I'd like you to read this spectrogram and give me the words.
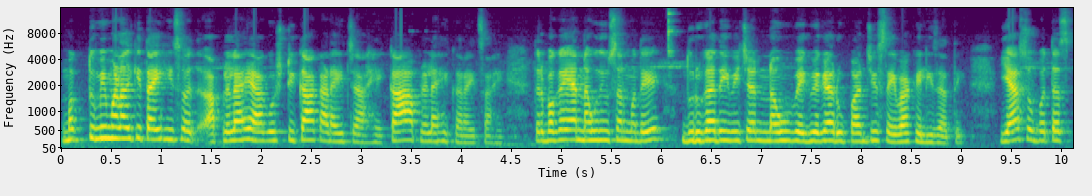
मग तुम्ही म्हणाल की ताई ही स्व आपल्याला ह्या गोष्टी का काढायच्या आहे? का आपल्याला हे करायचं आहे? तर बघा या नऊ दिवसांमध्ये दुर्गादेवीच्या नऊ वेगवेगळ्या रूपांची सेवा केली जाते. यासोबतच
